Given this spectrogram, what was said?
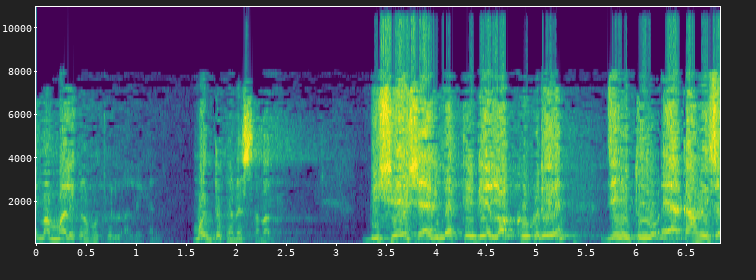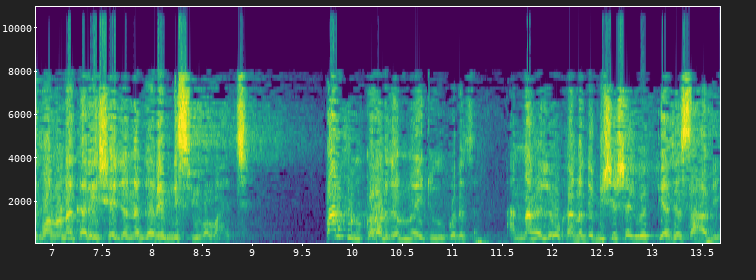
ইমাম মালিক রহমতুল্লাহ এখানে মধ্যখানে স্থানাত বিশেষ এক ব্যক্তি দিয়ে লক্ষ্য করে যেহেতু একা হয়েছে বর্ণনাকারী সেই জন্য গরিব নিসবি বলা হয়েছে। পার্থক্য করার জন্য এইটুকু করেছেন। আর না হলে ওখানে তো বিশেষ এক ব্যক্তি আছে সাহাবি।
